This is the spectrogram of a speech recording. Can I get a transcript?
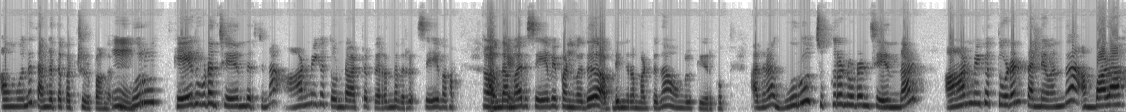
அவங்க வந்து தங்கத்தை பற்று இருப்பாங்க. குரு கேதுவுடன் சேர்ந்துருச்சுன்னா ஆன்மீக தொண்டாற்ற பிறந்தவர் சேவகம் அந்த. மாதிரி சேவை பண்ணுவது அப்படிங்கிற மட்டும்தான் அவங்களுக்கு இருக்கும் அதனால குரு சுக்கிரனுடன் சேர்ந்தால் ஆன்மீகத்துடன் தன்னை வந்து அம்பாளாக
